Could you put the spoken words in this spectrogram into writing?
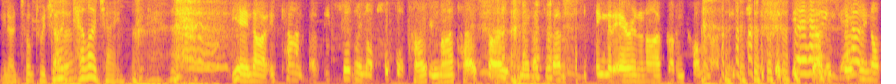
you know, talk to each other? Don't tell her, Jane. yeah, no, it can't. uh, It's certainly not football code in my case. So you know, that's about the thing that Erin and I have got in common. I think. So how, it's how, certainly not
